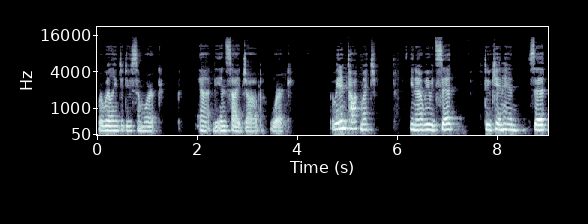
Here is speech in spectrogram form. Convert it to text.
were willing to do some work, uh, the inside job work. But we didn't talk much. You know, we would sit, do kinhin, sit.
